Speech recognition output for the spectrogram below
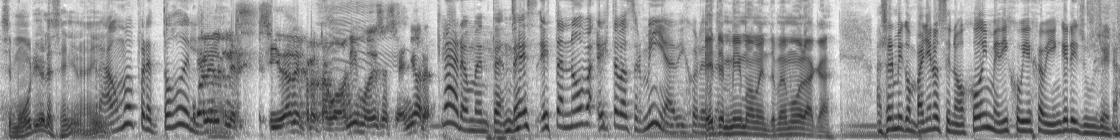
Se murió la señora ahí. Trauma para todo el. ¿Cuál es la necesidad de protagonismo de esa señora? Claro, ¿me entendés? Esta no va, esta va a ser mía, dijo la Este es mi momento, me muero acá. Ayer mi compañero se enojó y me dijo vieja vinguera y yuyera.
